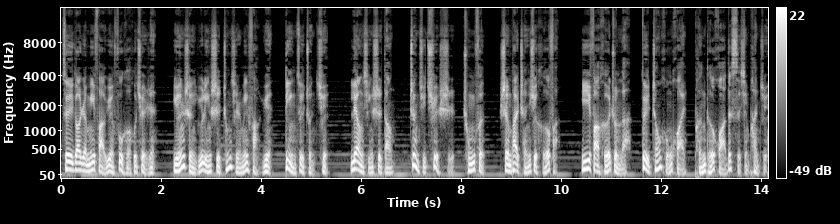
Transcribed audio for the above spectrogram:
最高人民法院复核后确认，原审榆林市中级人民法院定罪准确，量刑适当，证据确实充分，审判程序合法，依法核准了。对张红怀、彭德华的死刑判决。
